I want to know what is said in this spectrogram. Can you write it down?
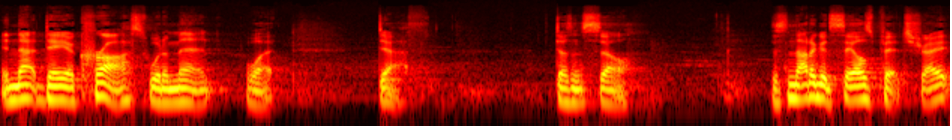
In that day, a cross would have meant what? Death. Doesn't sell. This is not a good sales pitch, right?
